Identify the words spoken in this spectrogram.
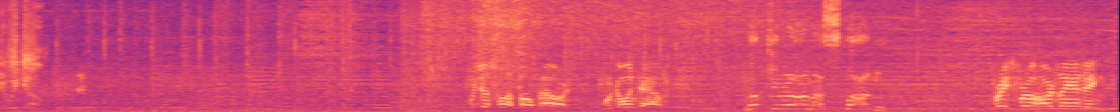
Here we go. We just lost all power. We're going down. Look your armor, Spartan! Brace for a hard landing.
